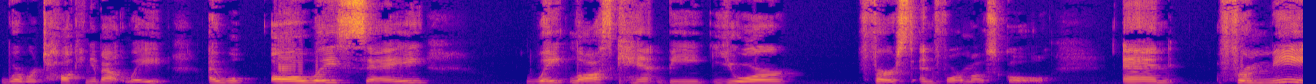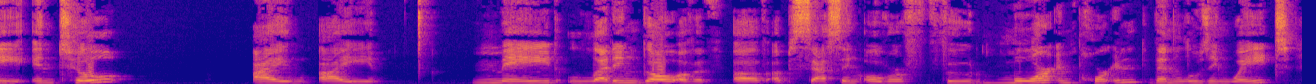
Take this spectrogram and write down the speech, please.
where we're talking about weight i will always say weight loss can't be your first and foremost goal and for me until i i made letting go of, of obsessing over food more important than losing weight,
